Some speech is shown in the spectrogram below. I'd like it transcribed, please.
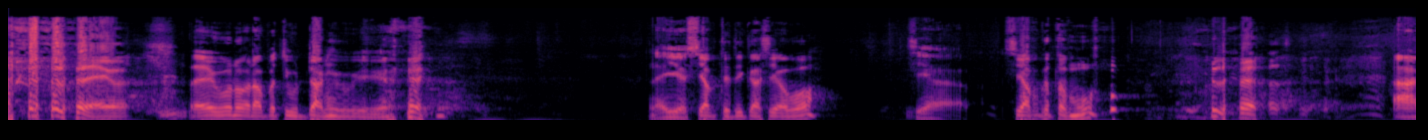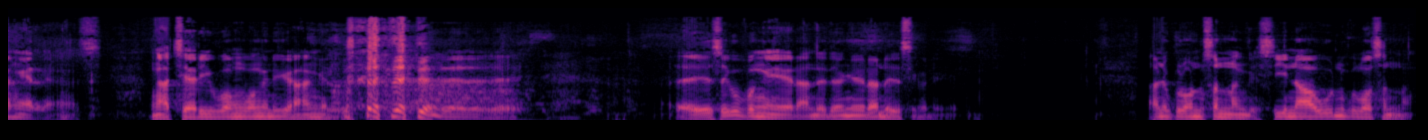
Saya ngono ora pecundang kuwi. Nah iya siap dadi kasih Allah? Siap. Siap ketemu? angel. Ngajari wong-wong ini angel. Eh, saya pangeran, dadi pangeran dadi sing Anu kula seneng nggih, sinau kula seneng.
